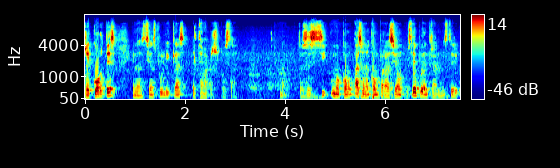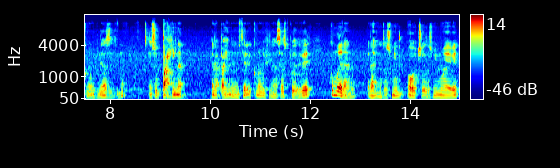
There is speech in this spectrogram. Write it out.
recortes en las instituciones públicas el tema presupuestario. ¿no? Entonces, si uno hace una comparación, usted puede entrar al Ministerio de Economía y Finanzas, ¿no? en su página, en la página del Ministerio de Economía y Finanzas, puede ver cómo era ¿no? el año 2008, 2009,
